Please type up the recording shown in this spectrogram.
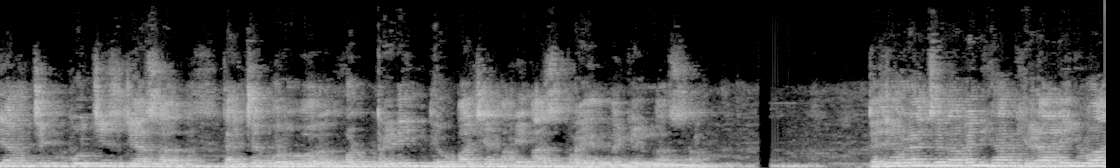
जे आमचे कोचीस जे आसा तांचे बरोबर हो ट्रेनिंग घेवपाचे आमी आज प्रयत्न केल्लो आसा. तेजे वेळाचेर हांवें ह्या खेळ आनी युवा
